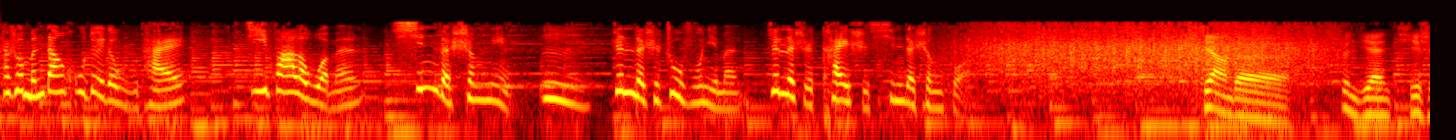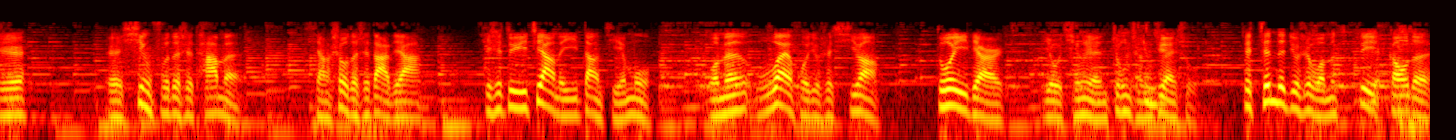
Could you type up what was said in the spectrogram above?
他说门当户对的舞台，激发了我们新的生命。嗯，真的是祝福你们，真的是开始新的生活。这样的瞬间，其实，呃，幸福的是他们，享受的是大家。其实对于这样的一档节目，我们无外乎就是希望多一点儿有情人终成眷属。这真的就是我们最高的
